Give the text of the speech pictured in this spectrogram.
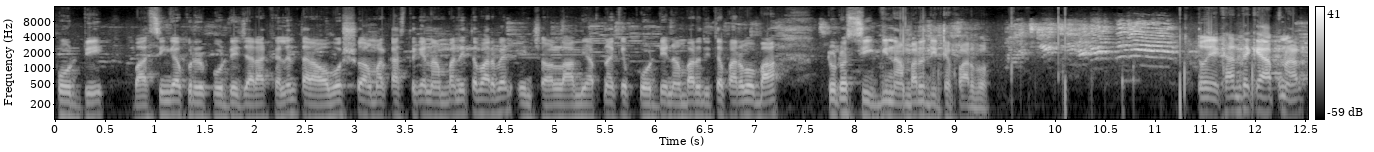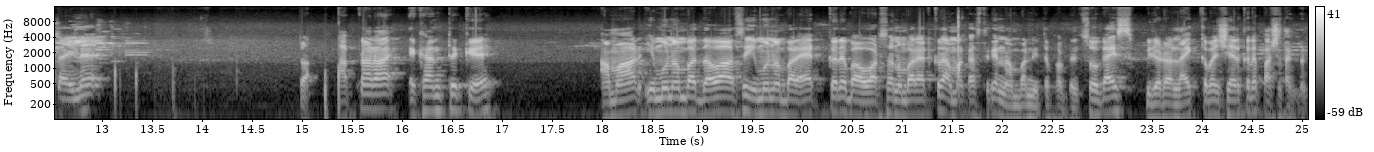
ফোর ডি বা সিঙ্গাপুরের ফোর ডি যারা খেলেন, তারা অবশ্যই আমার কাছ থেকে নাম্বার নিতে পারবেন। ইনশাল্লাহ আমি আপনাকে ফোর ডি নাম্বারও দিতে পারব বা টোটো সিক্স ডি নাম্বারও দিতে পারব। তো এখান থেকে আপনার চাইলে, তো আপনারা এখান থেকে আমার ইমো নাম্বার দেওয়া আছে, ইমো নাম্বার অ্যাড করে বা হোয়াটসঅ্যাপ নাম্বার অ্যাড করে আমার কাছ থেকে নাম্বার নিতে পারবেন। সো গাইস ভিডিওটা লাইক কমেন্ট শেয়ার করে পাশে থাকবেন।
